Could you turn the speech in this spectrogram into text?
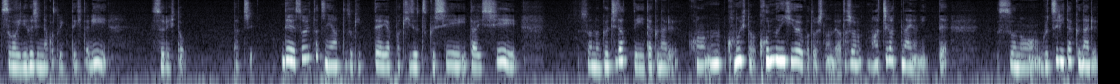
すごい理不尽なこと言ってきたりする人たち。でそういう人たちに会った時ってやっぱ傷つくし痛いしその愚痴だって言いたくなる。このこの人はこんなにひどいことをしたんで私は間違ってないのにってその愚痴りたくなる。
